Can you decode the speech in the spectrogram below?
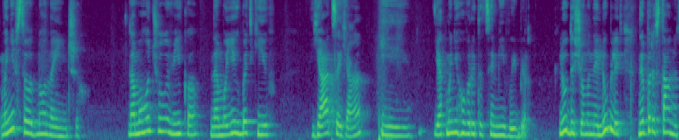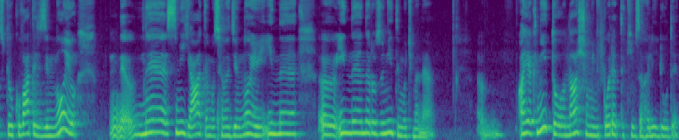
мені все одно на інших, на мого чоловіка, на моїх батьків. Я це я, і як мені говорити, це мій вибір. Люди, що мене люблять, не перестануть спілкуватись зі мною, не- сміятимуться наді мною і не, е, і не, не розумітимуть мене. Ем, А як ні, то нащо мені поряд такі взагалі люди?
